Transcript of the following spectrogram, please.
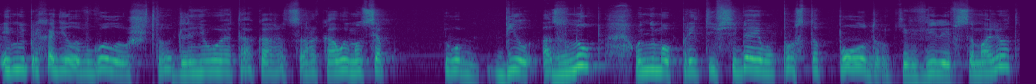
Им не приходило в голову, что для него это окажется роковым. Он себя его бил озноб, он не мог прийти в себя, его просто под руки ввели в самолет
